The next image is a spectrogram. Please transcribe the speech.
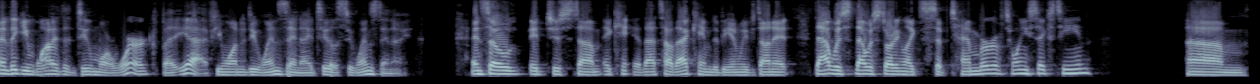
I didn't think you wanted to do more work, but yeah, if you want to do Wednesday night too, let's do Wednesday night. And so it just um it came, that's how that came to be, and we've done it. That was that was starting like September of 2016. Um,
